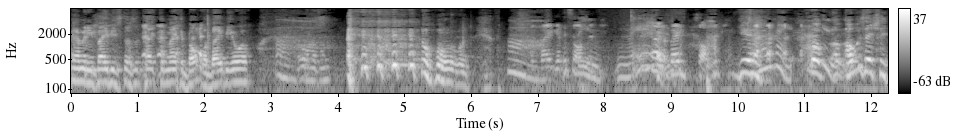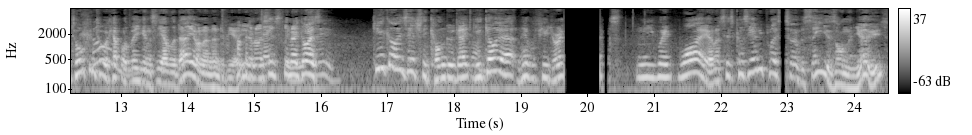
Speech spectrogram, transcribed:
How many babies does it take to make a bottle of baby oil? All of them. All of them. Oh, Vegan isn't sausage. he Yeah, the mad? Yeah. Well. I I was actually talking to a couple of vegans the other day on an interview, I'm and I date said, you know, guys, too. do you guys actually congregate? Do you go out and have a few drinks? And he went, why? And I says, because the only place to ever see you is on the news.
